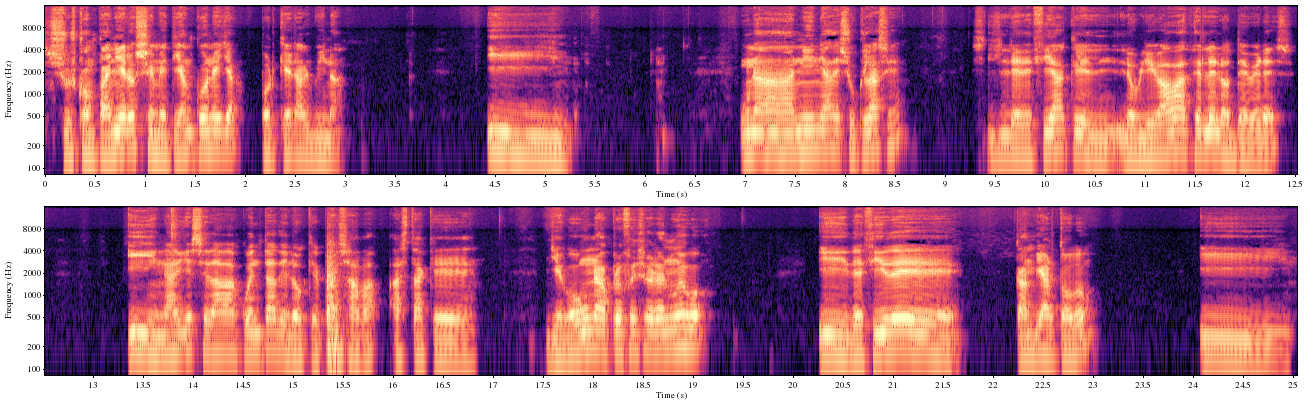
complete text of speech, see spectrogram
sus compañeros se metían con ella porque era albina. Y una niña de su clase le decía que le obligaba a hacerle los deberes y nadie se daba cuenta de lo que pasaba hasta que llegó una profesora nuevo y decide cambiar todo y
